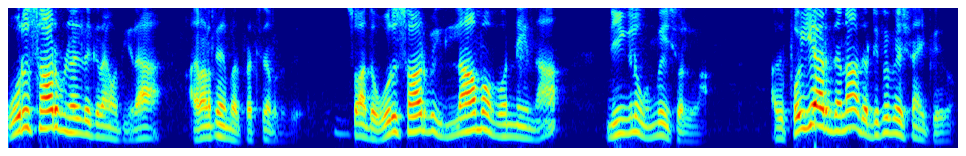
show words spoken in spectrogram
ஒரு சார்பு நிலை எடுக்கிறாங்க பார்த்தீங்களா அதனால தான் இந்த மாதிரி பிரச்சனை வருது. ஸோ அந்த ஒரு சார்பு இல்லாமல் பண்ணீங்கன்னா நீங்களும் உண்மையை சொல்லலாம். அது பொய்யா இருந்ததுன்னா அது டிஃபமேஷன் ஆகி போயிடும்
